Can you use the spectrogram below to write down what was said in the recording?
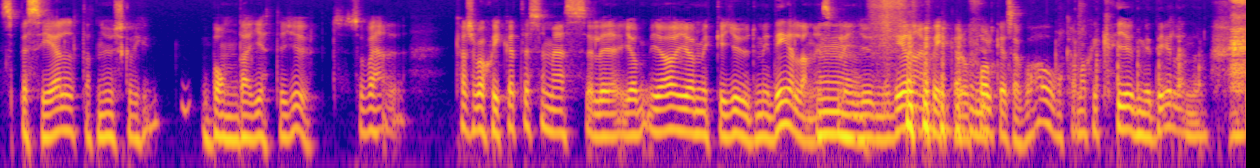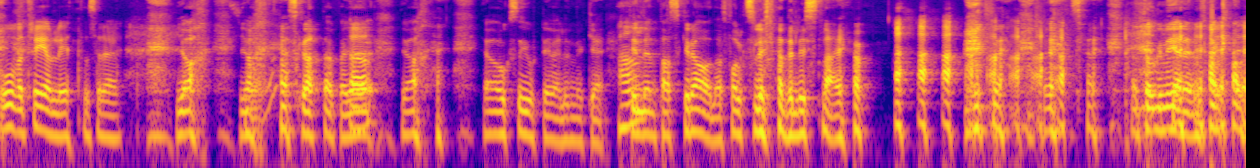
speciellt, att nu ska vi bonda jättedjupt. Så vad, kanske bara skicka ett sms eller jag, jag gör mycket ljudmeddelanden, mm. spelar in ljudmeddelanden och skickar och folk är så här, wow, kan man skicka ljudmeddelanden? Åh, oh, vad trevligt och sådär. Ja, ja, jag skrattar för jag, jag, jag har också gjort det väldigt mycket. Ja. Till den pass grad att folk slutade lyssna. jag tog ner det, man kan,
